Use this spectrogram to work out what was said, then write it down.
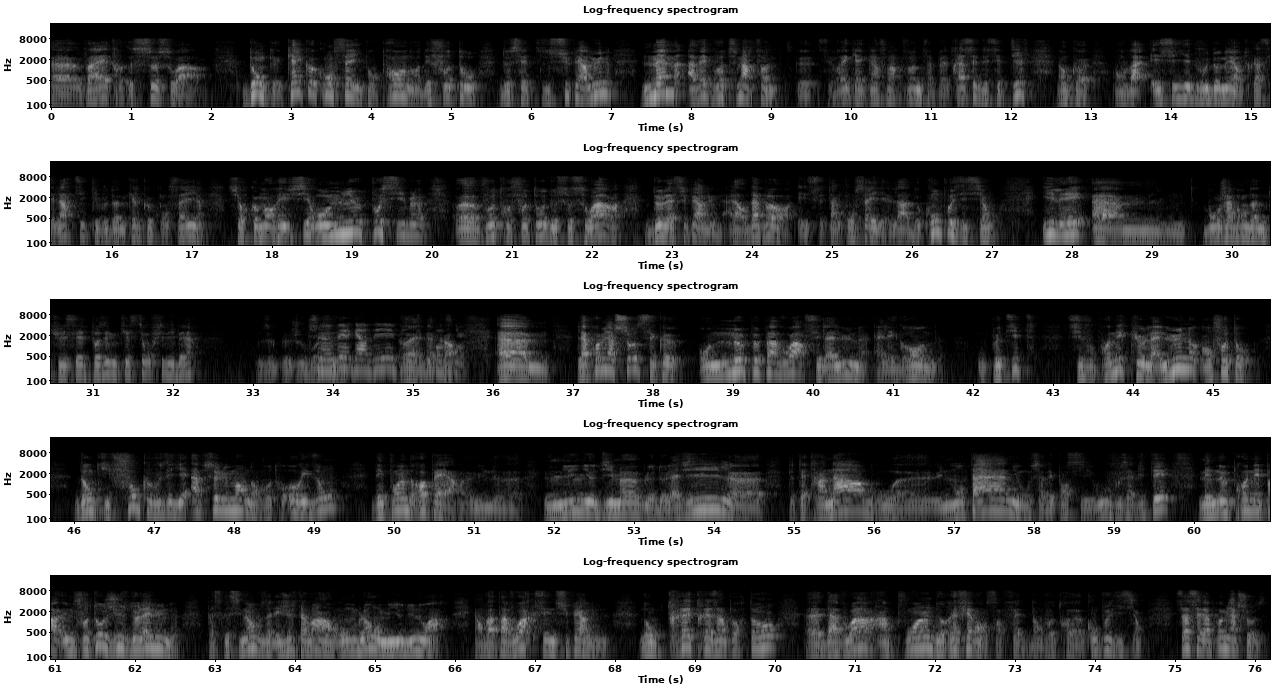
euh, va être ce soir. Donc, quelques conseils pour prendre des photos de cette super lune, même avec votre smartphone. Parce que c'est vrai qu'avec un smartphone, ça peut être assez déceptif. Donc, euh, on va essayer de vous donner, en tout cas, c'est l'article qui vous donne quelques conseils sur comment réussir au mieux possible euh, votre photo de ce soir de la super lune. Alors, d'abord, et c'est un conseil là de composition, il est. euh, bon, j'abandonne. Tu essaies de poser une question, Philibert? Je, que je, vois Je Philibert. vais regarder et puis Ouais, tu peux d'accord. continuer. Euh, la première chose, c'est que on ne peut pas voir si la Lune, elle est grande ou petite, si vous prenez que la Lune en photo. Donc, il faut que vous ayez absolument dans votre horizon des points de repère, une, euh, une ligne d'immeuble de la ville, euh, peut-être un arbre ou euh, une montagne, ou ça dépend si, où vous habitez, mais ne prenez pas une photo juste de la Lune, parce que sinon vous allez juste avoir un rond blanc au milieu du noir, et on va pas voir que c'est une super Lune. Donc très très important d'avoir un point de référence en fait dans votre composition. Ça c'est la première chose.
